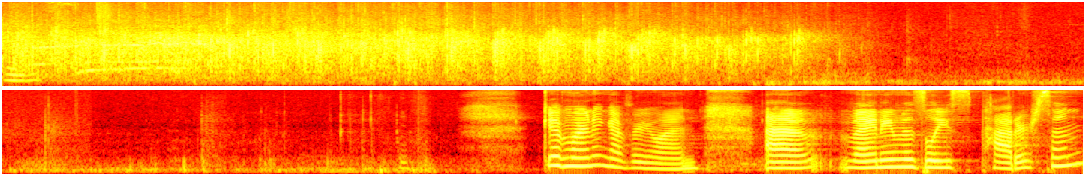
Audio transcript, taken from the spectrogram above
Thanks. Good morning, everyone. Uh, my name is Ellice Patterson.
